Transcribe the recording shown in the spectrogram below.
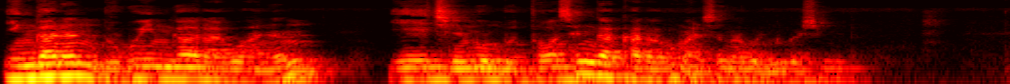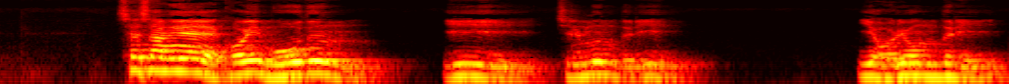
인간은 누구인가? 라고 하는 이 질문부터 생각하라고 말씀하고 있는 것입니다. 세상의 거의 모든 이 질문들이, 이 어려움들이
